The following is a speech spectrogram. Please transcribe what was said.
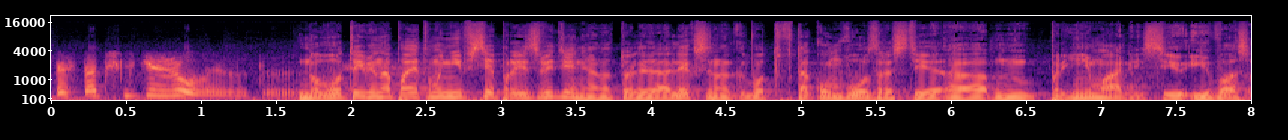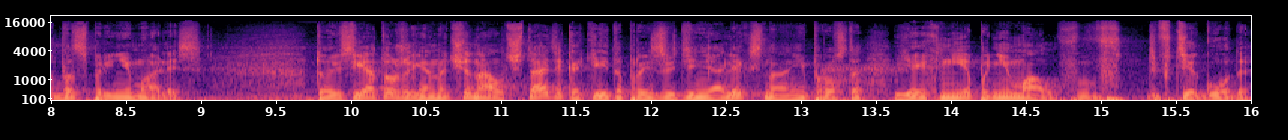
достаточно тяжелые. Э, Но вот именно поэтому не все произведения Анатолия Алексина вот в таком возрасте э, принимались и, и вас воспринимались. То есть я тоже, я начинал читать, какие-то произведения Алексина, они просто, я их не понимал в, в- в те годы.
